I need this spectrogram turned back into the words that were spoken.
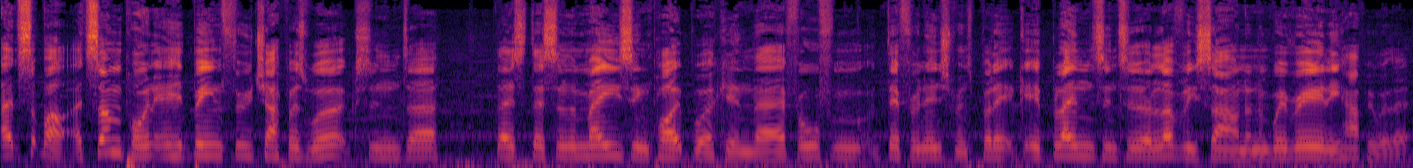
at, s- well, at some point it had been through Chiappa's works and uh, there's, there's some amazing pipe work in there, for all from different instruments, but it, it blends into a lovely sound and we're really happy with it.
